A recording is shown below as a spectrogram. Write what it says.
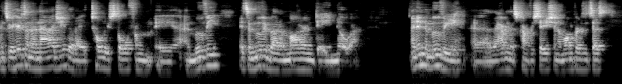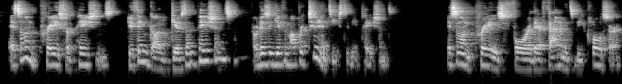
And so here's an analogy that I totally stole from a, a movie. It's a movie about a modern day Noah. And in the movie, uh, they're having this conversation, and one person says, If someone prays for patience, do you think God gives them patience, or does He give them opportunities to be patient? If someone prays for their family to be closer,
